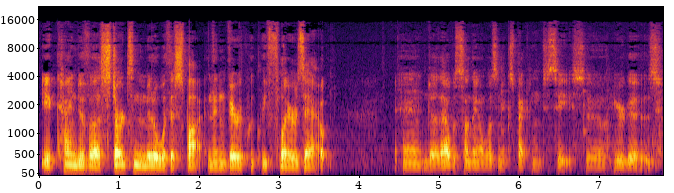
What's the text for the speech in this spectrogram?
it kind of uh, starts in the middle with a spot and then very quickly flares out. And uh, that was something I wasn't expecting to see, so here goes.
